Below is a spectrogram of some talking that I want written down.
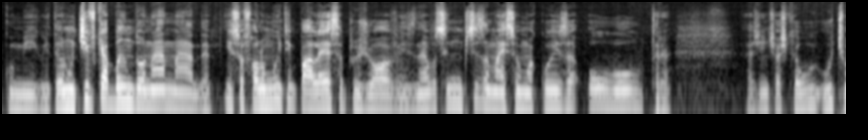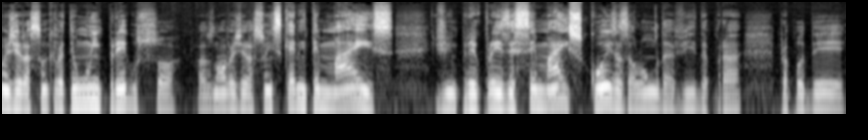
comigo. Então eu não tive que abandonar nada. Isso eu falo muito em palestra para os jovens né? Você não precisa mais ser uma coisa ou outra. A gente acho que é a última geração que vai ter um emprego só. As novas gerações querem ter mais de um emprego para exercer mais coisas ao longo da vida, para poder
